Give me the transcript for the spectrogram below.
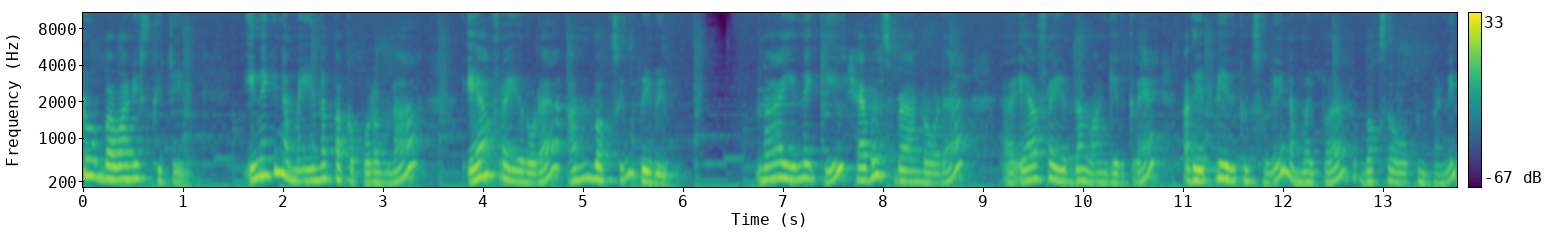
டு பவானிஸ் கிச்சன் இன்றைக்கி நம்ம என்ன பார்க்க போகிறோம்னா ஏர் ஃப்ரையரோட அன்பாக்சிங் ரிவ்யூ நான் இன்றைக்கி ஹெவல்ஸ் பிராண்டோட ஏர் ஃப்ரையர் தான் வாங்கியிருக்கிறேன். அது எப்படி இருக்குன்னு சொல்லி நம்ம இப்போ பாக்ஸை ஓப்பன் பண்ணி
